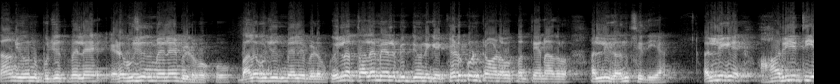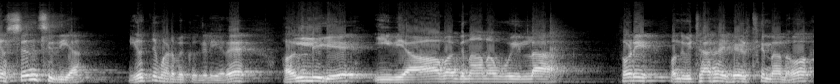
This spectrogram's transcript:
ನಾನು ಇವನು ಭುಜದ ಮೇಲೆ ಎಡಭುಜದ ಮೇಲೆ ಬೀಳಬೇಕು ಬಲಭುಜದ ಮೇಲೆ ಬೀಳಬೇಕು, ಇಲ್ಲ ತಲೆ ಮೇಲೆ ಬಿದ್ದು ಇವನಿಗೆ ಕೆಡ್ಕೊಂಡು ಮಾಡಬೇಕು ಅಂತ ಏನಾದರೂ ಅಲ್ಲಿಗೆ ಅನಿಸಿದೆಯಾ? ಅಲ್ಲಿಗೆ ಆ ರೀತಿಯ ಸೆನ್ಸ್ ಇದೆಯಾ? ಯೋಚನೆ ಮಾಡಬೇಕು ಗೆಳೆಯರೆ. ಅಲ್ಲಿಗೆ ಇವ್ಯಾವ ಜ್ಞಾನವೂ ಇಲ್ಲ. ನೋಡಿ, ಒಂದು ವಿಚಾರ ಹೇಳ್ತೀನಿ ನಾನು.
